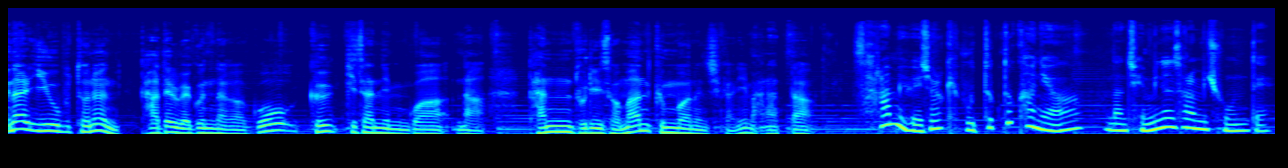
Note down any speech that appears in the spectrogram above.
그날 이후부터는 다들 외근 나가고 그 기사님과 나 단 둘이서만 근무하는 시간이 많았다. 사람이 왜 저렇게 무뚝뚝하냐? 난 재밌는 사람이 좋은데.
